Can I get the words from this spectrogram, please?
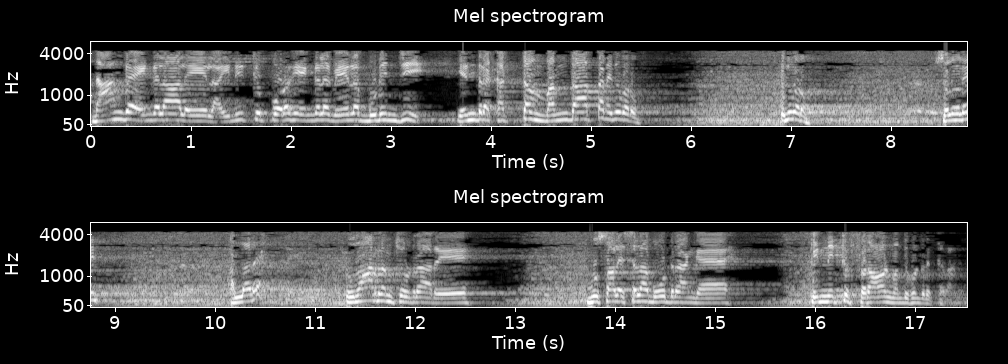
நாங்க எங்களால் ஏல இதுக்கு பிறகு எங்களை வேலை முடிஞ்சு என்ற கட்டம் வந்தாத்தான் இது வரும். இது வரும். சொல்லுங்களேன் அல்லாத உதாரணம் சொல்றாரு. மூசாலை ஓடுறாங்க. பின்னுக்கு வந்து கொண்டிருக்கிறான்.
